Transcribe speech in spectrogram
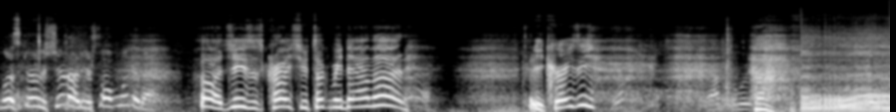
Let's scare the shit out of yourself. Look at that. Oh, Jesus Christ, you took me down that? Are you crazy? Absolutely.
